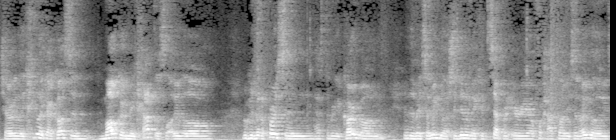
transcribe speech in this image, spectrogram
Because when a person has to bring a korban in the Beis Hamikdash, they didn't make a separate area for chatos and oilos.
